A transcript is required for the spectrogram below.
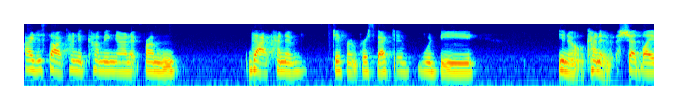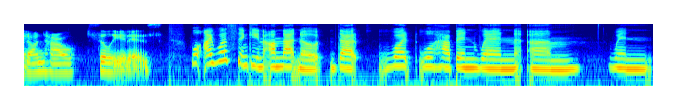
I just thought kind of coming at it from that kind of different perspective would be, you know, kind of shed light on how silly it is. Well, I was thinking on that note that what will happen when um, when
